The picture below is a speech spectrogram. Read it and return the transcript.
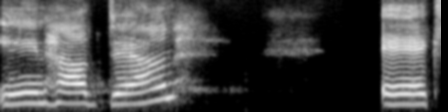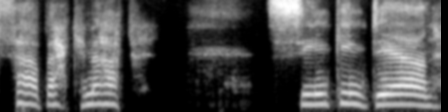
inhale down, exhale back and up, sinking down.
